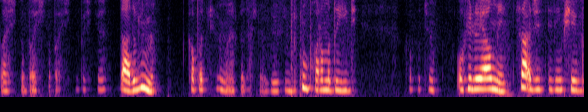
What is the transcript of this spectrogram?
Başka başka başka başka. Daha da bilmiyorum. Kapatıyorum arkadaşlar. Bütün paramı da yedi. Kapatıyorum. O hero'yu almayın. Sadece dediğim şey bu.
